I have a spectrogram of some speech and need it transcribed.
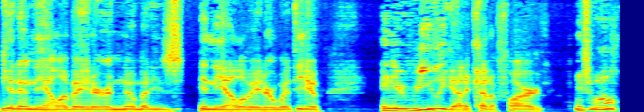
get in the elevator and nobody's in the elevator with you, and you really got to cut a fart. You say, well,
